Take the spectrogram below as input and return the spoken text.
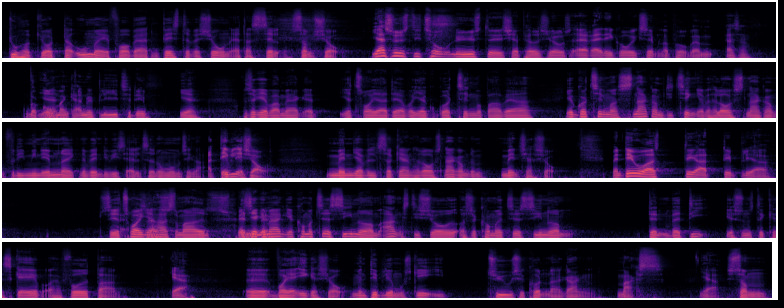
du har gjort dig umage for at være den bedste version af dig selv som sjov. Jeg synes, de to nyeste Chappelle-shows er rigtig gode eksempler på, hvad, altså, hvor god Ja. man gerne vil blive til det. Ja, og så kan jeg bare mærke, at jeg tror, jeg er der, hvor jeg kunne godt tænke mig bare at være... Jeg kunne godt tænke mig at snakke om de ting, jeg vil have lov at snakke om, fordi mine emner er ikke nødvendigvis altid nogen, hvor man tænker, at det bliver sjovt. Men jeg vil så gerne have lov at snakke om dem, mens jeg er sjov. Men det er jo også, det, er, det bliver... Så jeg tror ikke, jeg har så meget... Altså jeg kan mærke, at jeg kommer til at sige noget om angst i showet, og så kommer jeg til at sige noget om den værdi, jeg synes, det kan skabe at have fået et barn, Ja. øh, hvor jeg ikke er sjov. Men det bliver måske i 20 sekunder ad gangen, max. Ja. som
